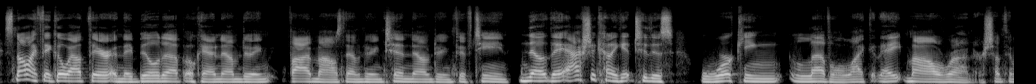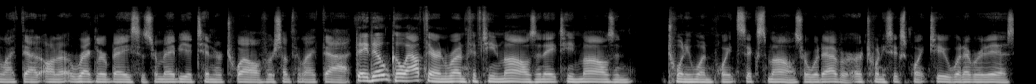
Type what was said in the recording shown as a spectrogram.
It's not like they go out there and they build up. Okay, now I'm doing five miles. Now I'm doing ten. Now I'm doing fifteen. No, they actually kind of get to this working level, like an eight mile run or something like that on a regular basis, or maybe a 10 or 12 or something like that. They don't go out there and run 15 miles and 18 miles and 21.6 miles or whatever, or 26.2, whatever it is.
